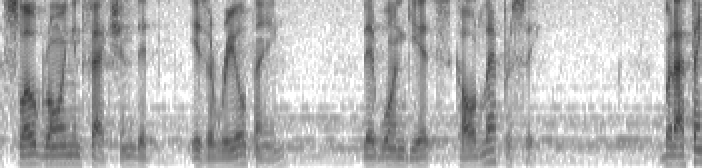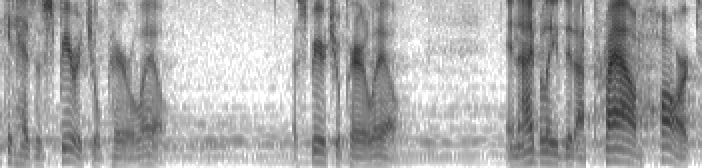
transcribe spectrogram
a slow growing infection that is a real thing that one gets called leprosy. But I think it has a spiritual parallel. A spiritual parallel. And I believe that a proud heart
